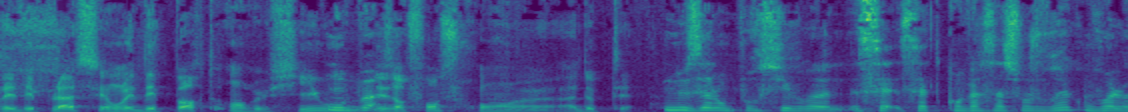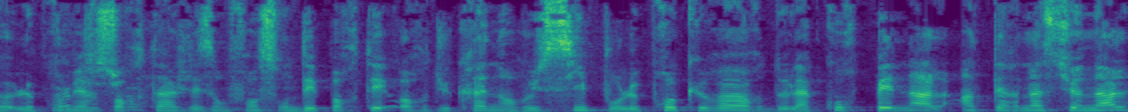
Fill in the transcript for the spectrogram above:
les déplace et on les déporte en Russie où les enfants seront euh, adoptés. Nous allons poursuivre cette conversation. Je voudrais qu'on voit le, premier reportage. Les enfants sont déportés hors d'Ukraine en Russie pour le procureur de la Cour pénale internationale.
